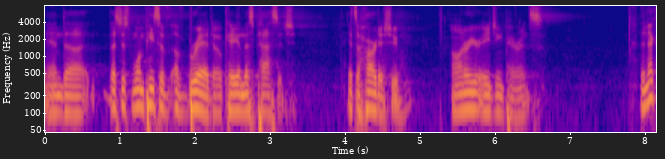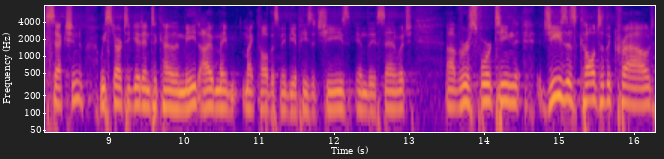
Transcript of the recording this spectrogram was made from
And uh, that's just one piece of, of bread, okay, in this passage. It's a hard issue. Honor your aging parents. The next section, we start to get into kind of the meat. I may, might call this maybe a piece of cheese in the sandwich. Uh, verse 14 Jesus called to the crowd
